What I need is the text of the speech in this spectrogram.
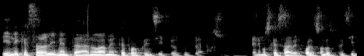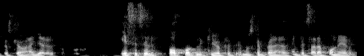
tiene que estar alimentada nuevamente por principios muy claros. Tenemos que saber cuáles son los principios que van a guiar el futuro. Ese es el foco que creo que tenemos que empezar a poner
